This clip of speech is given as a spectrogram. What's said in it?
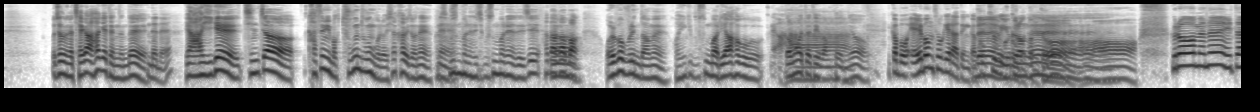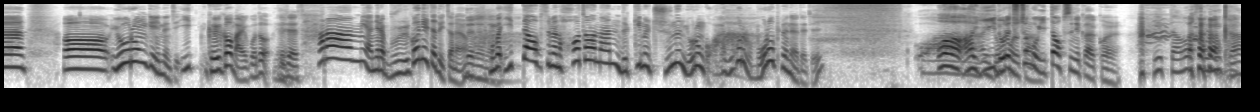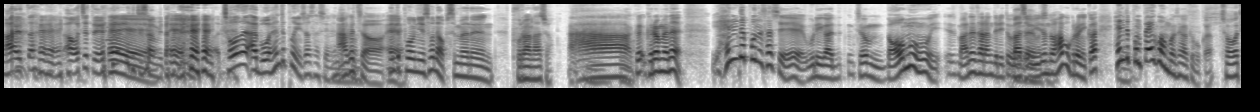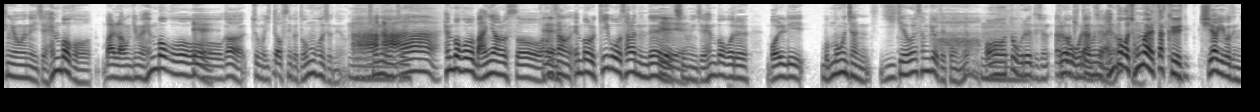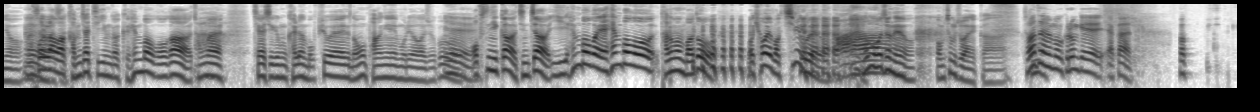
어쨌든 그러니까 제가 하게 됐는데 네네. 야 이게 진짜 가슴이 막 두근두근 거려 시작하기 전에 네. 무슨 말 해야 되지 무슨 말 해야 되지 하다가 어. 막 얼버무린 다음에 아 이게 무슨 말이야 하고 아. 넘어갈 때가 되게 많거든요. 그러니까 뭐 앨범 소개라든가 곡 네, 소개 뭐 이런 그런 것도. 네, 네. 어. 그러면은 일단 어 요런 게 있는지 이 그거 말고도 네. 이제 사람이 아니라 물건일 때도 있잖아요. 네네네. 뭔가 있다 없으면 허전한 느낌을 주는 요런 거. 아, 요거를 뭐라고 표현해야 되지? 와, 아, 이 노래 어렵다. 추천곡 있다 없으니까 할 걸. 있다 없으니까 아, 일단. 아, 어쨌든. 예, 예. 죄송합니다. 예. 어, 저는, 아, 뭐 핸드폰이죠, 사실. 핸드폰. 아, 그쵸. 예. 핸드폰이 손에 없으면은 불안하죠. 아, 그, 그러면은 이 핸드폰은 사실 우리가 좀 너무 많은 사람들이 또 맞아요, 의존도 맞아요. 하고 그러니까 핸드폰 빼고 한번 생각해 볼까요? 저 같은 경우는 이제 햄버거 말 나온 김에 햄버거가 좀 있다 없으니까 너무 허전해요. 음. 저는 이제 아, 햄버거 마니아로서 네. 항상 햄버거를 끼고 살았는데 예, 예. 지금 이제 햄버거를 멀리 못 먹은 지 한 2개월, 3개월 됐거든요. 어, 또 오래 드셨, 아, 또 그렇기 오래 안 때문에 드셨나요? 햄버거 정말 딱 그 쥐약이거든요. 네, 콜라와 맞아요. 감자튀김과 그 햄버거가 정말 아. 제가 지금 가려는 목표에는 너무 방해물이어가지고 예. 없으니까 진짜 이 햄버거에 햄버거 단어만 봐도 막 혀에 막 침이 고여요. 아. 너무 허전해요. 엄청 좋아하니까. 저한테는 뭐 그런 게 약간 막,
